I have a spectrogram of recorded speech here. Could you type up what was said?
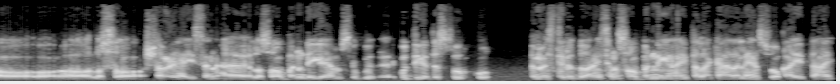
oo la soo sharciga aysan la soo bandhigay amase guddiga dastuurku dhamaystiri doona aysan soo bandhigin ay tahay ka hadal ahayn suuqa ay tahay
